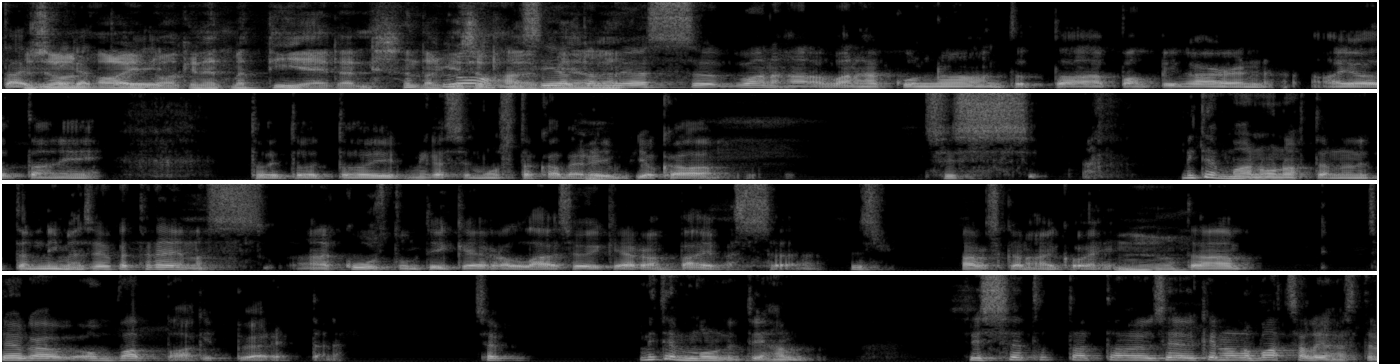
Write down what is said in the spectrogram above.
Tai se on toi... ainoa, kenet mä tiedän, niin sen takia Johan, se sieltä mieleen. myös vanha, vanha kunnon tota, Pumping Iron ajoilta, niin toi, toi, toi, mikä se musta kaveri, mm. joka, siis miten mä oon unohtanut nyt tämän nimen, se joka treenasi aina kuusi tuntia kerrallaan ja söi kerran päivässä, siis Arskan aikoihin. Joo. Tämä, se, joka on vappaakin pyörittänyt. Se, miten mulla nyt ihan... Siis se, tota, toi, se kenellä on vatsalihasta,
